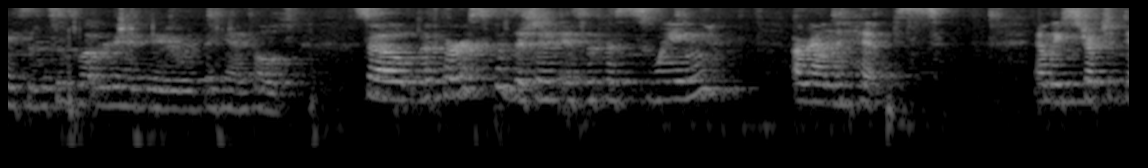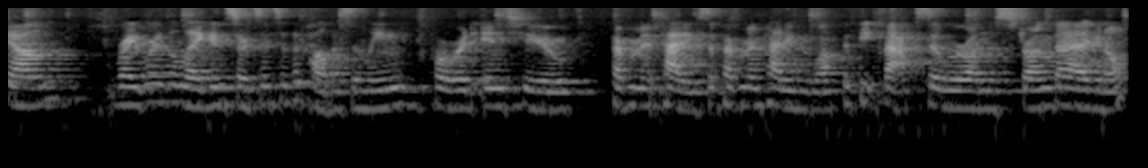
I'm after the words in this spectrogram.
Okay, so this is what we're gonna do with the handholds. So the first position is with the swing around the hips. And we stretch it down right where the leg inserts into the pelvis and lean forward into peppermint patty. So peppermint patty, we walk the feet back so we're on the strong diagonal.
